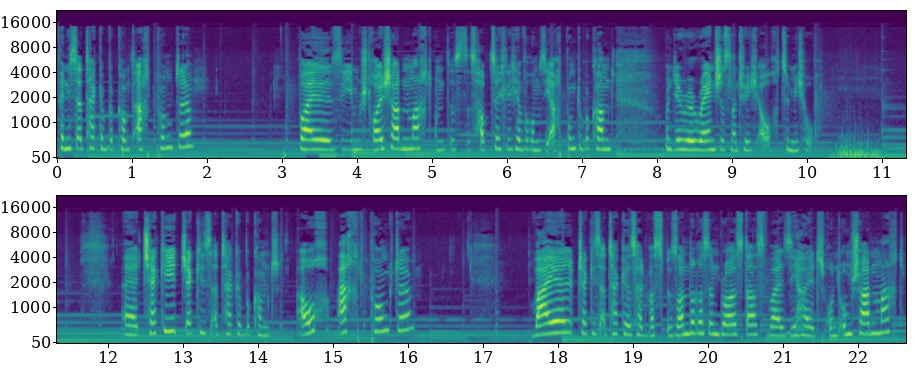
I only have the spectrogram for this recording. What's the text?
Fennys Attacke bekommt acht Punkte, weil sie eben Streuschaden macht und das ist das Hauptsächliche, warum sie acht Punkte bekommt. Und ihre Range ist natürlich auch ziemlich hoch. Äh, Jackie, Jackies Attacke bekommt auch acht Punkte. Weil Jackies Attacke ist halt was Besonderes in Brawl Stars, weil sie halt rundum Schaden macht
